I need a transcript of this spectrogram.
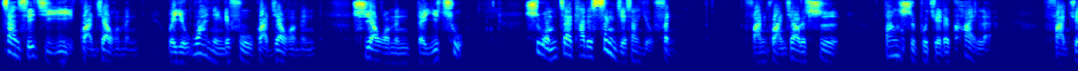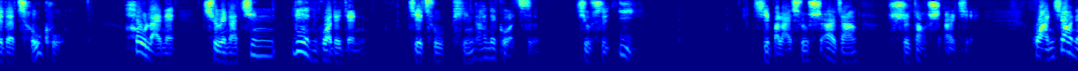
暂随己意管教我们。唯有万灵的父管教我们，需要我们得一处，是我们在他的圣洁上有份。凡管教的事，当时不觉得快乐，反觉得愁苦；后来呢，却为那经练过的人结出平安的果子，就是义。希伯来书十二章十到十二节，管教呢，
